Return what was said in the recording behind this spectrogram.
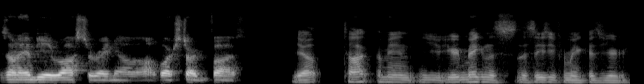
is on an NBA roster right now of our starting five. Yep. Talk. I mean, you, are making this this easy for me because you're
